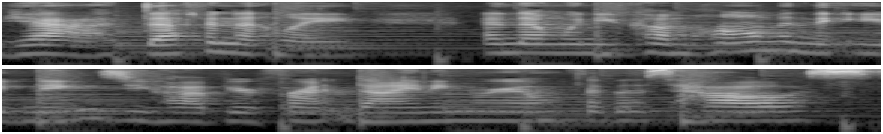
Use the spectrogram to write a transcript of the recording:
Yeah, definitely. And then when you come home in the evenings, you have your front dining room for this house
